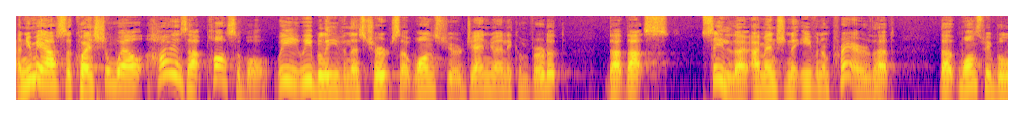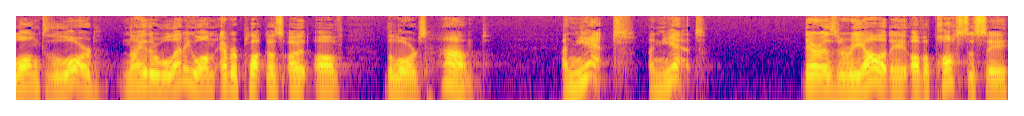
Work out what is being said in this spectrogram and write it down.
And you may ask the question, well, how is that possible? We, we believe in this church that once you're genuinely converted, that that's sealed. I, I mentioned it even in prayer, that, that once we belong to the Lord, neither will anyone ever pluck us out of the Lord's hand. And yet, and yet, there is a reality of apostasy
